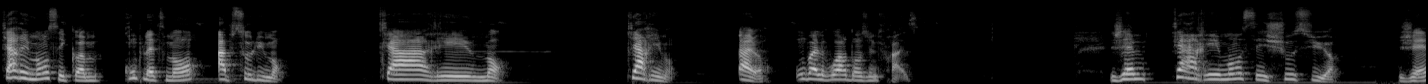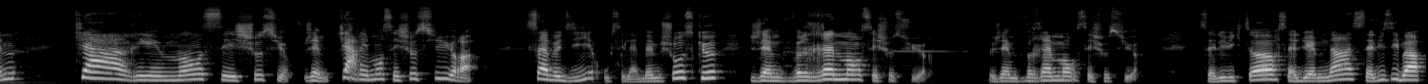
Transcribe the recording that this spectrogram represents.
Carrément, c'est comme complètement, absolument. Carrément. Carrément. Alors, on va le voir dans une phrase. J'aime carrément ces chaussures. J'aime carrément ces chaussures. J'aime carrément ces chaussures. Ça veut dire, ou c'est la même chose que j'aime vraiment ces chaussures. J'aime vraiment ces chaussures. Salut Victor, salut Emna, salut Ziba.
